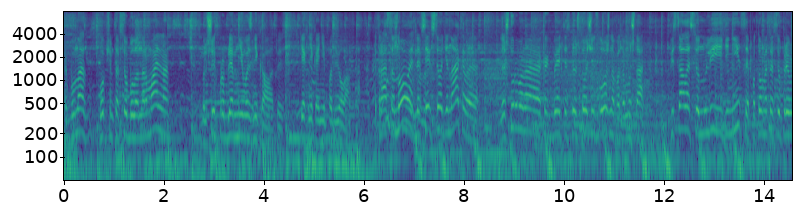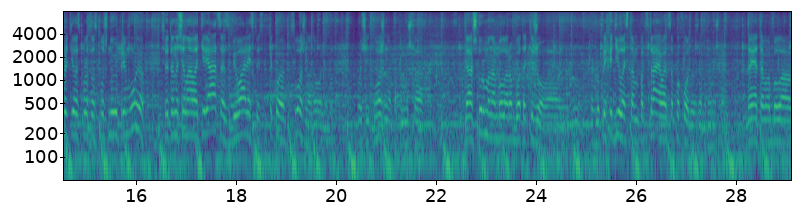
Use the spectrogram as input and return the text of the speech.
как бы у нас, в общем-то, все было нормально, больших проблем не возникало, то есть техника не подвела. Трасса новая, для всех все одинаковое. Для штурмана, как бы я тебе скажу, что очень сложно, потому что писалось все нули и единицы, потом это все превратилось просто в сплошную прямую, все это начинало теряться, сбивались, то есть это такое сложно довольно, очень сложно, потому что для штурмана была работа тяжелая, Ну, как бы приходилось там подстраиваться по ходу уже, потому что до этого было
